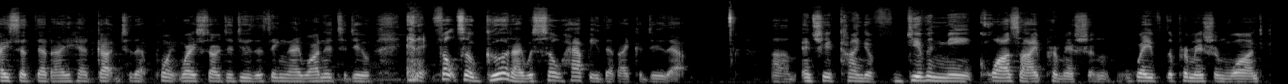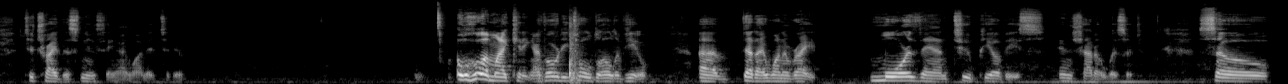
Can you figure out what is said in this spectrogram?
I said that I had gotten to that point where I started to do the thing I wanted to do. And it felt so good. I was so happy that I could do that. Um, and she had kind of given me quasi permission, waved the permission wand to try this new thing I wanted to do. Oh, who am I kidding? I've already told all of you uh, that I want to write more than two POVs in Shadow Wizard. So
